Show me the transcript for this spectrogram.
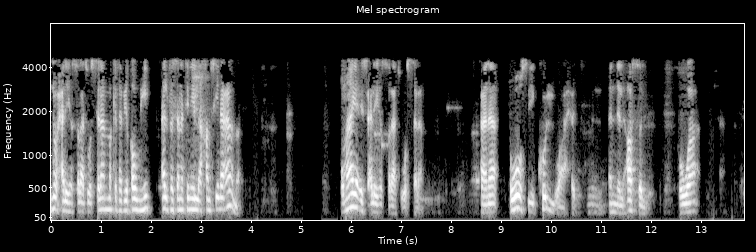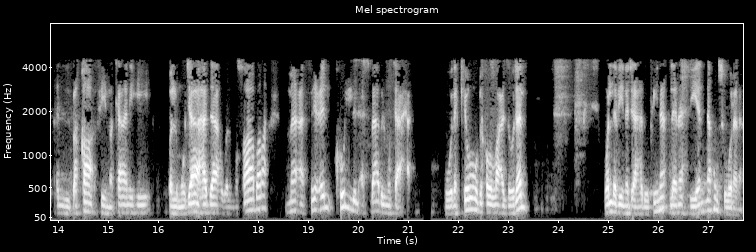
نوح عليه الصلاة والسلام مكث في قومه ألف سنة إلا خمسين عاما. وما يئس عليه الصلاة والسلام. أنا أوصي كل واحد من أن الأصل هو البقاء في مكانه والمجاهدة والمصابرة. مع فعل كل الأسباب المتاحة. وذكره بقول الله عز وجل والذين جاهدوا فينا لنهدينهم سبلنا.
